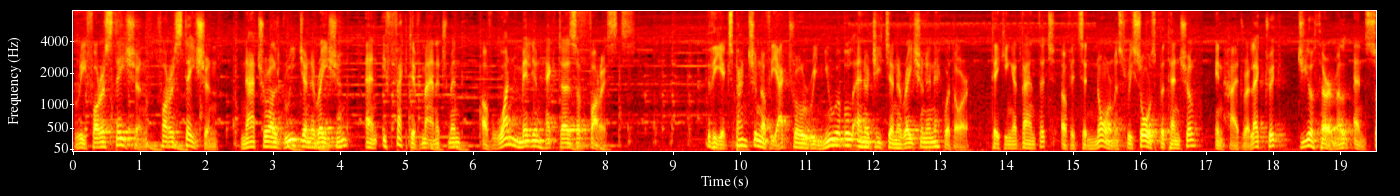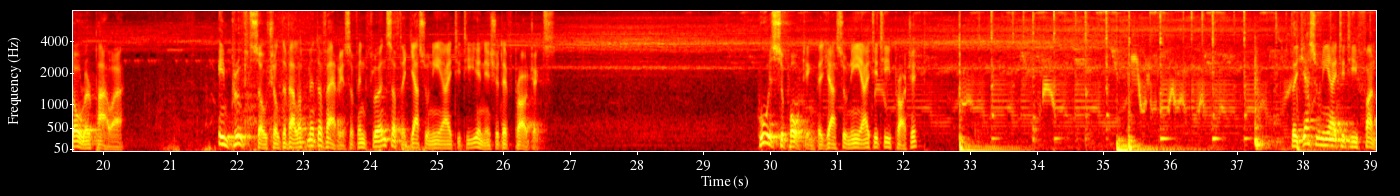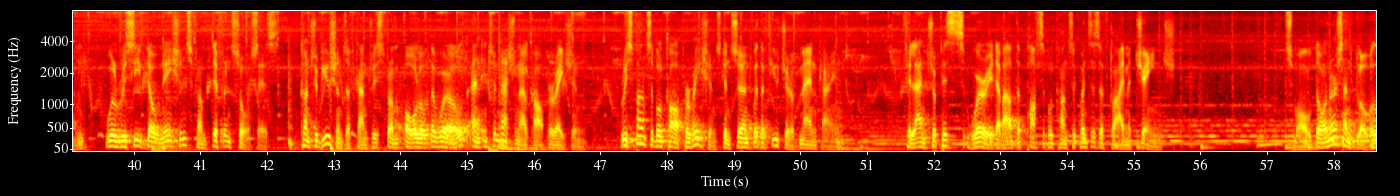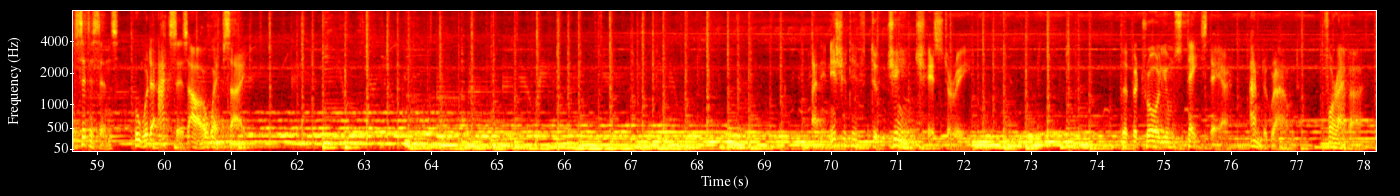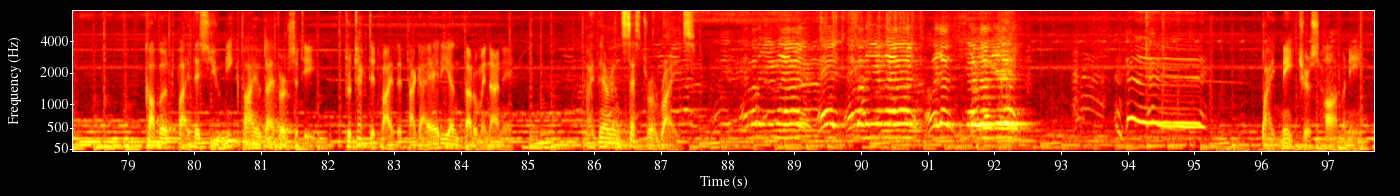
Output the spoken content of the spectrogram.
Reforestation, forestation, natural regeneration and effective management of 1 million hectares of forests. The expansion of the actual renewable energy generation in Ecuador, taking advantage of its enormous resource potential in hydroelectric, geothermal and solar power. Improved social development of areas of influence of the Yasuni ITT initiative projects. Who is supporting the Yasuni ITT project? The Yasuni ITT Fund will receive donations from different sources, contributions of countries from all over the world and international cooperation. Responsible corporations concerned with the future of mankind, philanthropists worried about the possible consequences of climate change, small donors and global citizens who would access our website. Initiative to change history. The petroleum stays there, underground, forever. Covered by this unique biodiversity, protected by the Tagaeri and Taromenane, by their ancestral rights. By nature's harmony.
